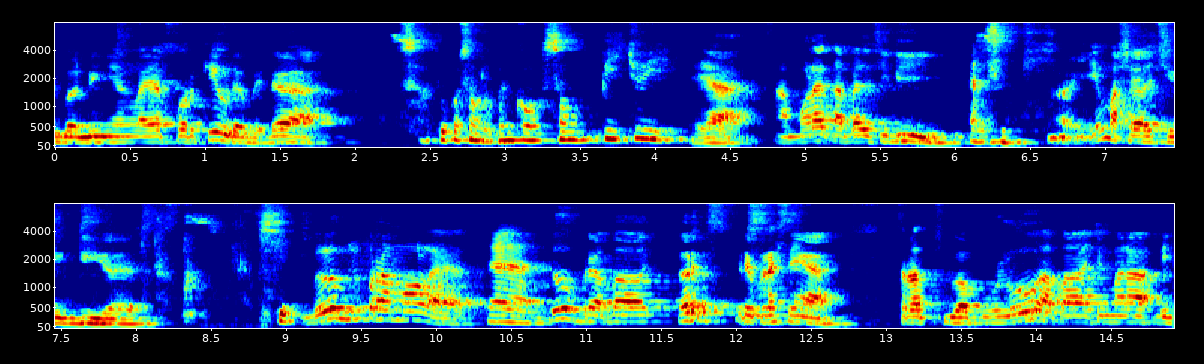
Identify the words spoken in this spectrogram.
dibanding yang layar 4K udah beda. 1080 p cuy Ya, AMOLED apa LCD? LCD Nah, ini masih LCD ya. Belum Super AMOLED. nah Itu berapa hertz refreshnya? 120 apa cuma 30?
